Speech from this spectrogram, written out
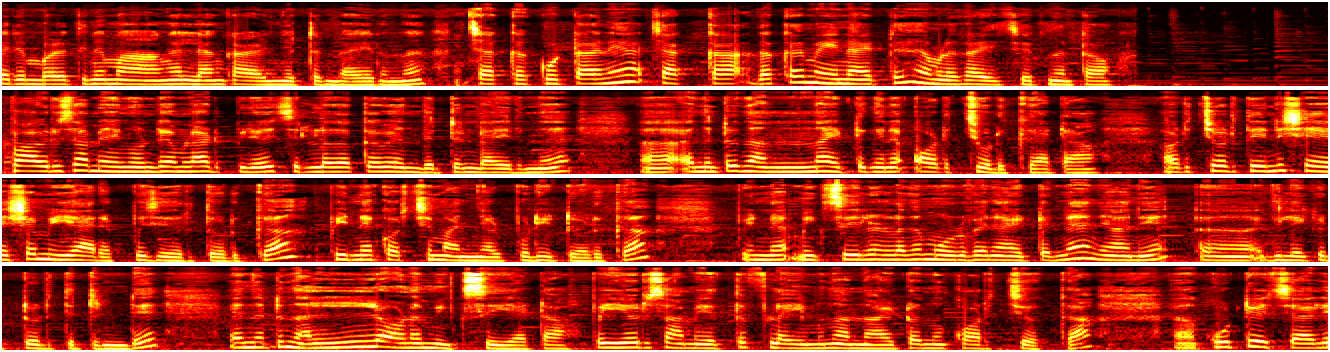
വരുമ്പോഴത്തേന് മാങ്ങ എല്ലാം കഴിഞ്ഞിട്ടുണ്ടായിരുന്നു. ചക്കക്കൂട്ടാൻ ചക്ക ഇതൊക്കെ മെയിനായിട്ട് നമ്മൾ കഴിച്ചിരുന്നു കേട്ടോ. അപ്പോൾ ആ ഒരു സമയം കൊണ്ട് നമ്മൾ അടുപ്പിൽ വെച്ചിട്ടുള്ളതൊക്കെ വെന്തിട്ടുണ്ടായിരുന്നു. എന്നിട്ട് നന്നായിട്ട് ഇങ്ങനെ ഉടച്ചു കൊടുക്കുക കേട്ടോ. ഉടച്ചു കൊടുത്തതിന് ശേഷം ഈ അരപ്പ് ചേർത്ത് കൊടുക്കുക. പിന്നെ കുറച്ച് മഞ്ഞൾപ്പൊടി ഇട്ട് കൊടുക്കുക. പിന്നെ മിക്സിയിലുള്ളത് മുഴുവനായിട്ട് തന്നെ ഞാൻ ഇതിലേക്ക് ഇട്ട് കൊടുത്തിട്ടുണ്ട്. എന്നിട്ട് നല്ലോണം മിക്സ് ചെയ്യുക കേട്ടോ. അപ്പോൾ ഈ ഒരു സമയത്ത് ഫ്ലെയിം നന്നായിട്ടൊന്ന് കുറച്ച് വെക്കുക. കൂട്ടി വെച്ചാൽ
